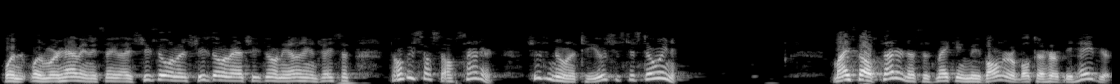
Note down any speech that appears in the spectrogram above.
when when we're having these things, like, she's doing this, she's doing that, she's doing the other thing. And Jay says, "Don't be so self-centered. She isn't doing it to you. She's just doing it." My self-centeredness is making me vulnerable to her behavior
